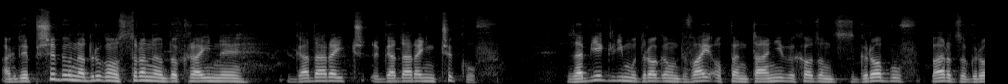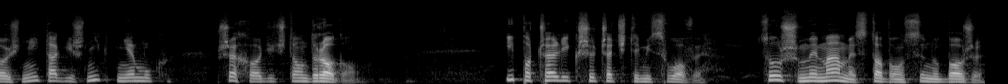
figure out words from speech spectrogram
A gdy przybył na drugą stronę do krainy Gadareńczyków, zabiegli mu drogę dwaj opętani, wychodząc z grobów bardzo groźni, tak iż nikt nie mógł przechodzić tą drogą. I poczęli krzyczeć tymi słowy – Cóż my mamy z Tobą, Synu Boży?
